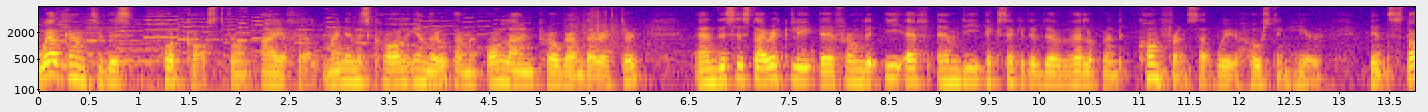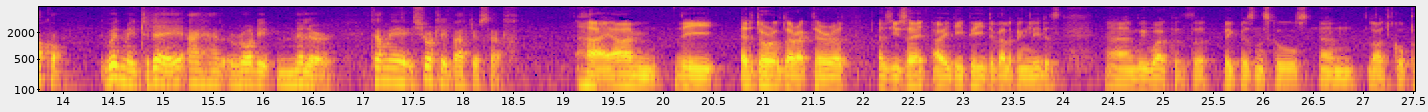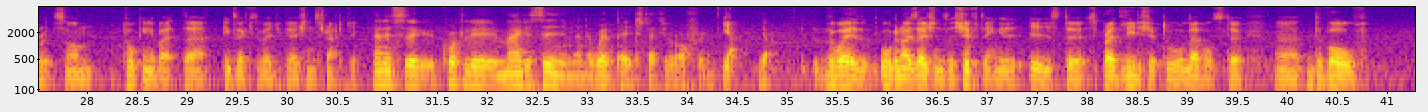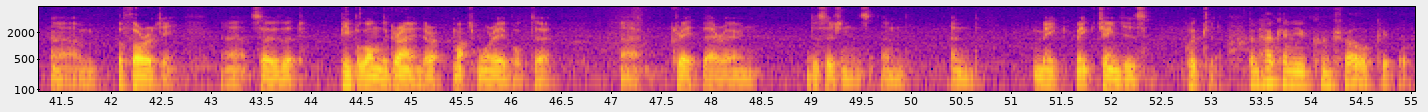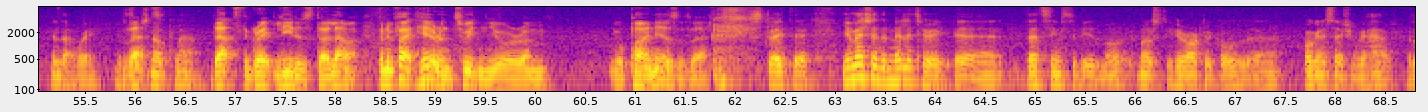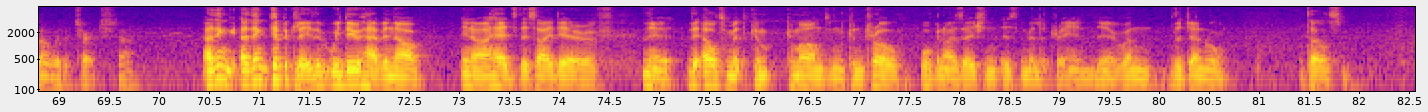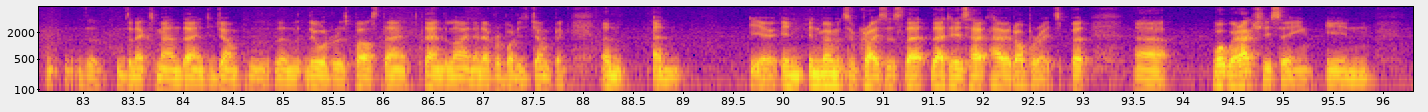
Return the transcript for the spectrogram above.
Welcome to this podcast from IFL. My name is Carl Eneroth. I'm an online program director, and this is directly uh, from the EFMD Executive Development Conference that we're hosting here in Stockholm. With me today, I have Roddy Millar. Tell me shortly about yourself. Hi, I'm the editorial director at, as you say, IEDP Developing Leaders. And we work with the big business schools and large corporates on talking about their executive education strategy. And it's a quarterly magazine and a web page that you're offering. Yeah. Yeah. The way that organizations are shifting is to spread leadership to all levels, to uh, devolve um, authority uh, so that people on the ground are much more able to uh, create their own decisions and, and make, make changes quickly. But how can you control people in that way if That's- there's no plan? That's the great leader's dilemma. But in fact, here in Sweden, you're, um, you're pioneers of that. Straight there. You mentioned the military. Uh, that seems to be the mo- most hierarchical uh, organization we have, along with the church. So I think I think typically that we do have in our in our heads this idea of you know the ultimate com- command and control organization is the military, and you know, when the general tells the the next man down to jump, and then the order is passed down down the line, and everybody's jumping, and and you know, in in moments of crisis, that that is how, how it operates. But uh, what we're actually seeing in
